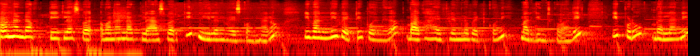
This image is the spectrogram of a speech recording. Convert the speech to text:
One and half tea glass one and half glass వరకు నీళ్ళని వేసుకుంటున్నాను. ఇవన్నీ పెట్టి పొయ్యి మీద బాగా హై ఫ్లేమ్లో పెట్టుకొని మరిగించుకోవాలి. ఇప్పుడు బెల్లాన్ని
